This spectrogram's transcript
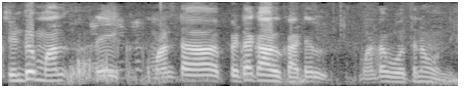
చింటూ మన్ రే మంట పెట్ట కాదు కట్టెలు. మంట పోతూనే ఉంది.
